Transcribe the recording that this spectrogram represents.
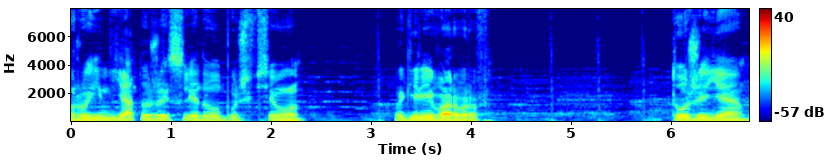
Руин я тоже исследовал больше всего. Лагерей варваров. Тоже я.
